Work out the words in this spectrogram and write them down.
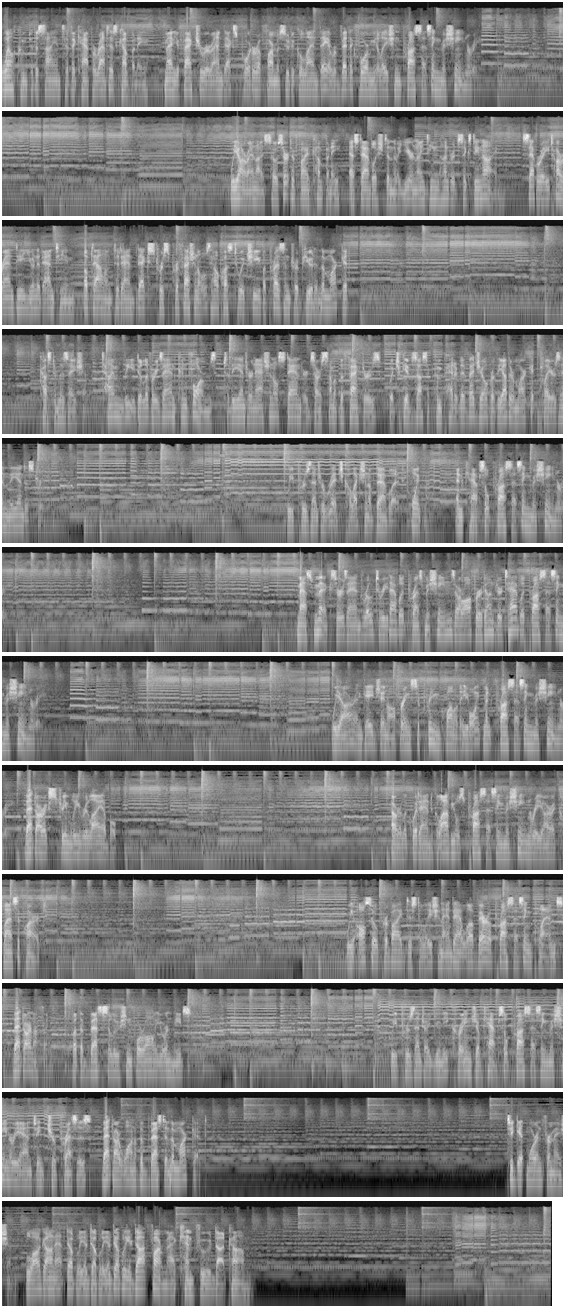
Welcome to the Scientific Apparatus Company, manufacturer and exporter of pharmaceutical and Ayurvedic formulation processing machinery. We are an ISO certified company, established in the year 1969. Separate R&D unit and team of talented and dexterous professionals help us to achieve a present repute in the market. Customization, timely deliveries and conforms to the international standards are some of the factors which gives us a competitive edge over the other market players in the industry. We present a rich collection of tablet, ointment, and capsule processing machinery. Mass mixers and rotary tablet press machines are offered under tablet processing machinery. We are engaged in offering supreme quality ointment processing machinery that are extremely reliable. Our liquid and globules processing machinery are a class apart. We also provide distillation and aloe vera processing plants that are nothing but the best solution for all your needs we present a unique range of capsule processing machinery and tincture presses that are one of the best in the market. To get more information, log on at www.pharmachemfood.com.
